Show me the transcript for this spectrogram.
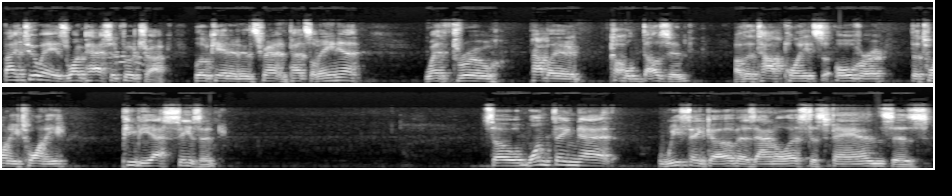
by Two Ways, One Passion Food Truck, located in Scranton, Pennsylvania. Went through probably a couple dozen of the top points over the 2020 PBS season. So one thing that we think of as analysts, as fans, as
